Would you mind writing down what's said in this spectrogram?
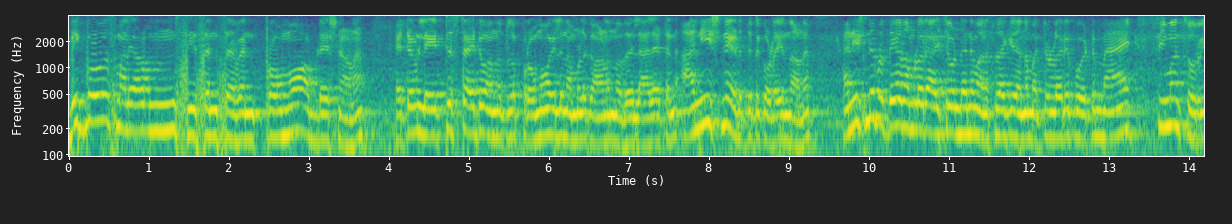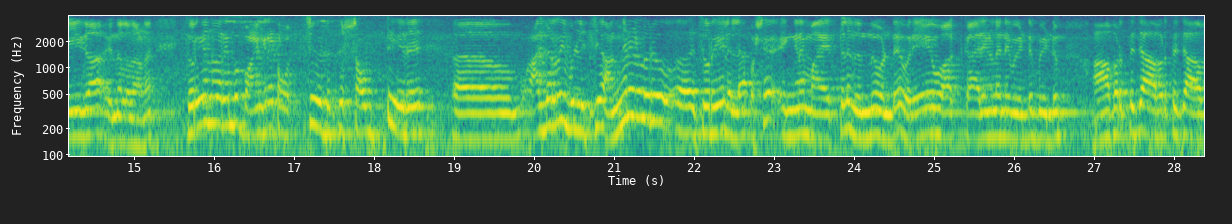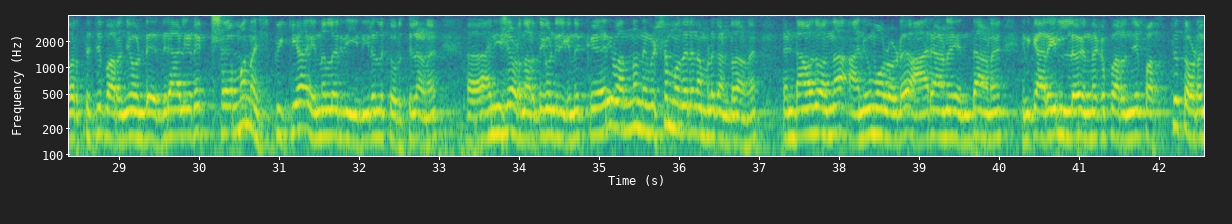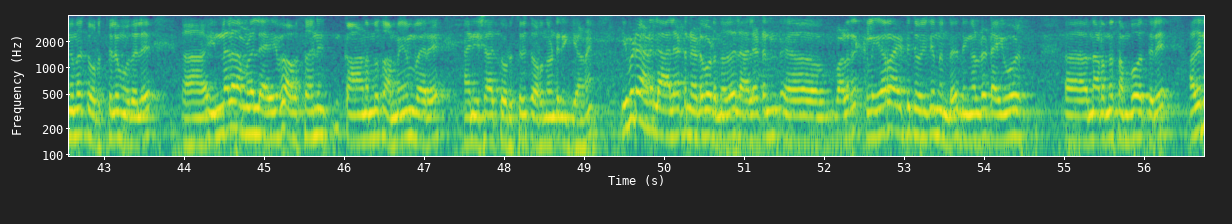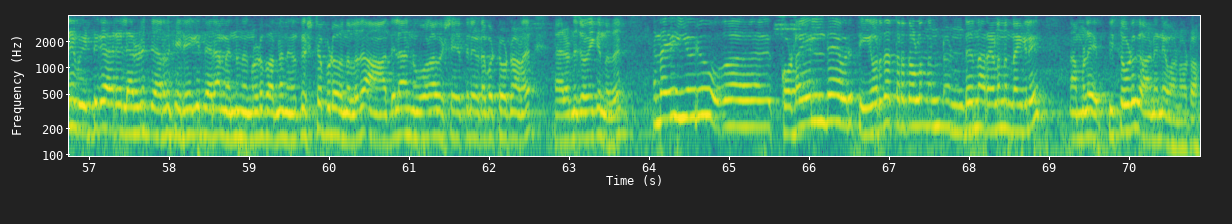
Big boss Malayalam season seven promo അപ്ഡേഷനാണ് ഏറ്റവും latest ആയിട്ട് വന്നിട്ടുള്ള പ്രൊമോയിൽ നമ്മൾ കാണുന്നത് ലാലേട്ടൻ അനീഷിനെ എടുത്തിട്ട് കുടയുന്നതാണ്. അനീഷിന്റെ പ്രത്യേകത നമ്മൾ ഒരാഴ്ച കൊണ്ട് തന്നെ മനസ്സിലാക്കി തന്നെ മറ്റുള്ളവരെ പോയിട്ട് മാക്സിമം ചൊറിയുക എന്നുള്ളതാണ്. ചൊറിയുക എന്ന് പറയുമ്പോൾ ഭയങ്കരമായിട്ട് ഒച്ച എടുത്ത് ഷൗട്ട് ചെയ്ത് അലറി വിളിച്ച് അങ്ങനെയുള്ളൊരു ചൊറിയലല്ല. പക്ഷേ ഇങ്ങനെ മയത്തിൽ നിന്നുകൊണ്ട് ഒരേ കാര്യങ്ങൾ തന്നെ വീണ്ടും വീണ്ടും ആവർത്തിച്ച് ആവർത്തിച്ച് ആവർത്തിച്ച് പറഞ്ഞുകൊണ്ട് എതിരാളിയുടെ ക്ഷമ നശിപ്പിക്കുക എന്നുള്ളൊരു രീതിയിലുള്ള ചൊറിച്ചിലാണ് അനീഷ് അവിടെ നടത്തിക്കൊണ്ടിരിക്കുന്നത്. കയറി വന്ന നിമിഷം മുതൽ നമ്മൾ കണ്ടതാണ്. രണ്ടാമത് വന്ന അനുമോളോട് ആരാണ് എന്താണ് എനിക്കറിയില്ലല്ലോ എന്നൊക്കെ പറഞ്ഞ് ഫസ്റ്റ് തുടങ്ങുന്ന ചൊറിച്ചിൽ മുതൽ ഇന്നലെ നമ്മൾ ലൈവ് അവസാനം കാണുന്ന സമയം വരെ അനീഷ ആ ചൊറിച്ചിൽ തുറന്നുകൊണ്ടിരിക്കുകയാണ്. ഇവിടെയാണ് ലാലേട്ടൻ ഇടപെടുന്നത്. ലാലേട്ടൻ വളരെ ക്ലിയർ ആയിട്ട് ചോദിക്കുന്നുണ്ട്. നിങ്ങളുടെ ഡൈവേഴ്സ് നടന്ന സംഭവത്തിൽ അതിനെ വീട്ടുകാരെല്ലാവരോടും ചേർന്ന് ശരിയാക്കി തരാം എന്ന് നിങ്ങളോട് പറഞ്ഞ് നിങ്ങൾക്ക് ഇഷ്ടപ്പെടുമോ എന്നുള്ളത് ആദില നൂറ വിഷയത്തിൽ ഇടപെട്ടുകൊണ്ടാണ് ആരോട് ചോദിക്കുന്നത്. എന്തായാലും ഈ ഒരു കൊടയലിന്റെ ഒരു തീവ്രത എത്രത്തോളം ഉണ്ട് എന്ന് അറിയണമെന്നുണ്ടെങ്കിൽ നമ്മൾ എപ്പിസോഡ് കാണുന്നേ വേണം കേട്ടോ.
